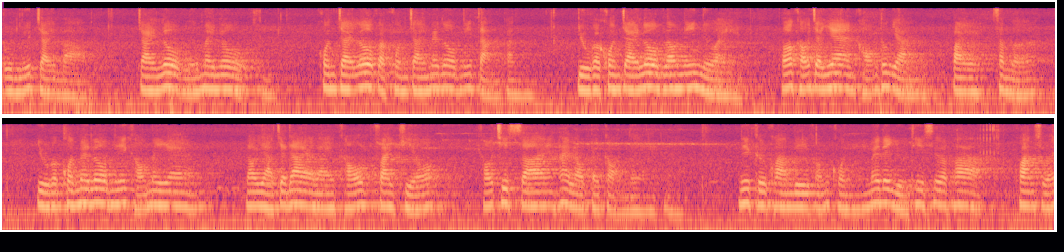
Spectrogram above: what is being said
บุญหรือใจบาป ใจโลภหรือไม่โลภคนใจโลภกับคนใจไม่โลภนี่ต่างกัน อยู่กับคนใจโลภแล้วนี่เหนื่อย เพราะเขาจะแย่งของทุกอย่าง ไปเสมอ อยู่กับคนไม่โลภนี้เขาไม่แย่ง เราอยากจะได้อะไรเขาไฟเขียว เขาชิดซ้ายให้เราไปก่อนเลย นี่คือความดีของคนไม่ได้อยู่ที่เสื้อผ้า ความสวย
